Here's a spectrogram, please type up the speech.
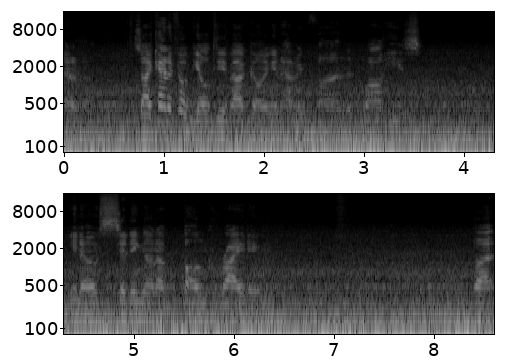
I don't know. So I kind of feel guilty about going and having fun while he's, you know, sitting on a bunk writing. But,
